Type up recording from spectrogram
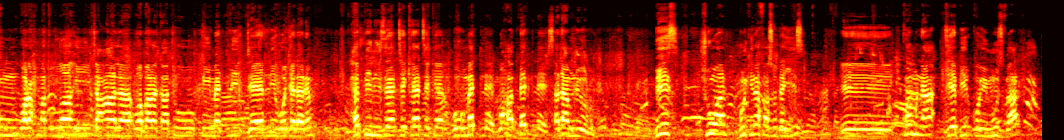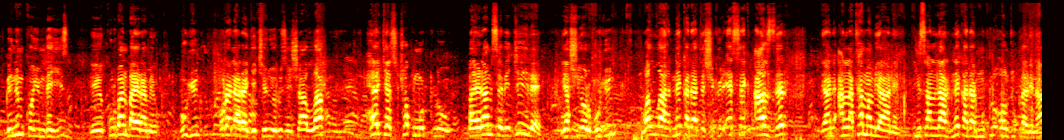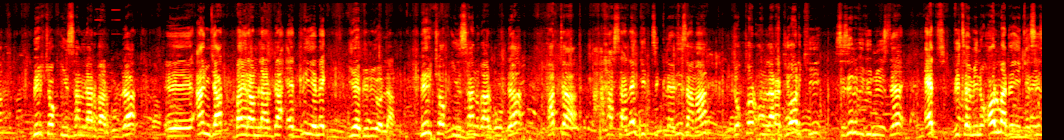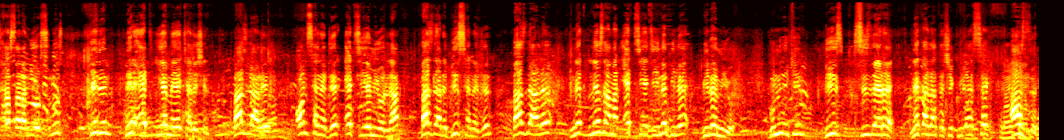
ve rahmetullahi teala ve berekatuhu kıymetli değerli hocalarım hepinize teker teker hürmetle muhabbetle selamlıyorum. Biz şu an Burkina Faso'dayız. Ee, Komna diye bir koyumuz var. Benim koyumdayız. Ee, Kurban Bayramı bugün oralara geçiriyoruz inşallah. Herkes çok mutlu, bayram sevinciyle yaşıyor bugün. Vallahi ne kadar teşekkür etsek azdır. Yani anlatamam yani insanlar ne kadar mutlu olduklarına. Birçok insanlar var burada. Ee, ancak bayramlarda etli yemek yiyebiliyorlar. Birçok insan var burada. Hatta hastane gittikleri zaman doktor onlara diyor ki sizin vücudunuzda et vitamini olmadığı için siz hastalanıyorsunuz. Gidin bir et yemeye çalışın. Bazıları 10 senedir et yemiyorlar. Bazıları 1 senedir. Bazıları ne, ne zaman et yediğini bile bilemiyor. Bunun için biz sizlere ne kadar teşekkür etsek azdır.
